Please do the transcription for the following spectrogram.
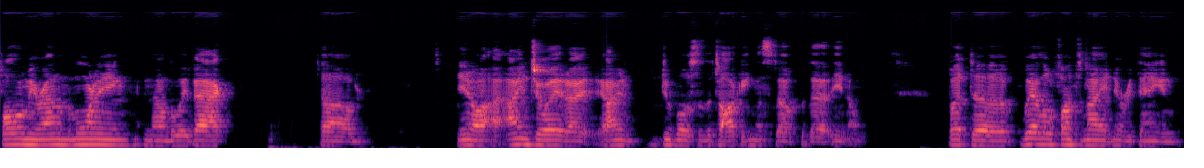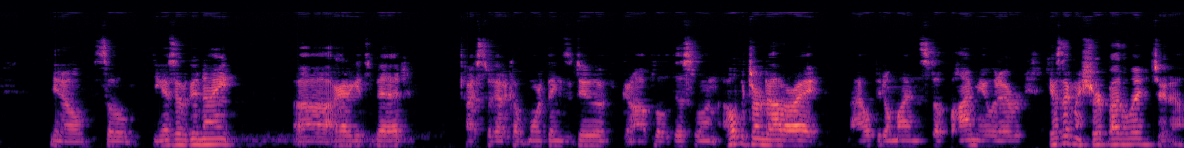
following me around in the morning and then on the way back. Um, you know, I, I, enjoy it. I, I do most of the talking and stuff, but that, you know, but uh, we had a little fun tonight and everything, and you know, so you guys have a good night. Uh, I gotta get to bed. I still got a couple more things to do. I'm gonna upload this one. I hope it turned out all right. I hope you don't mind the stuff behind me or whatever. You guys like my shirt, by the way? Check it out.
